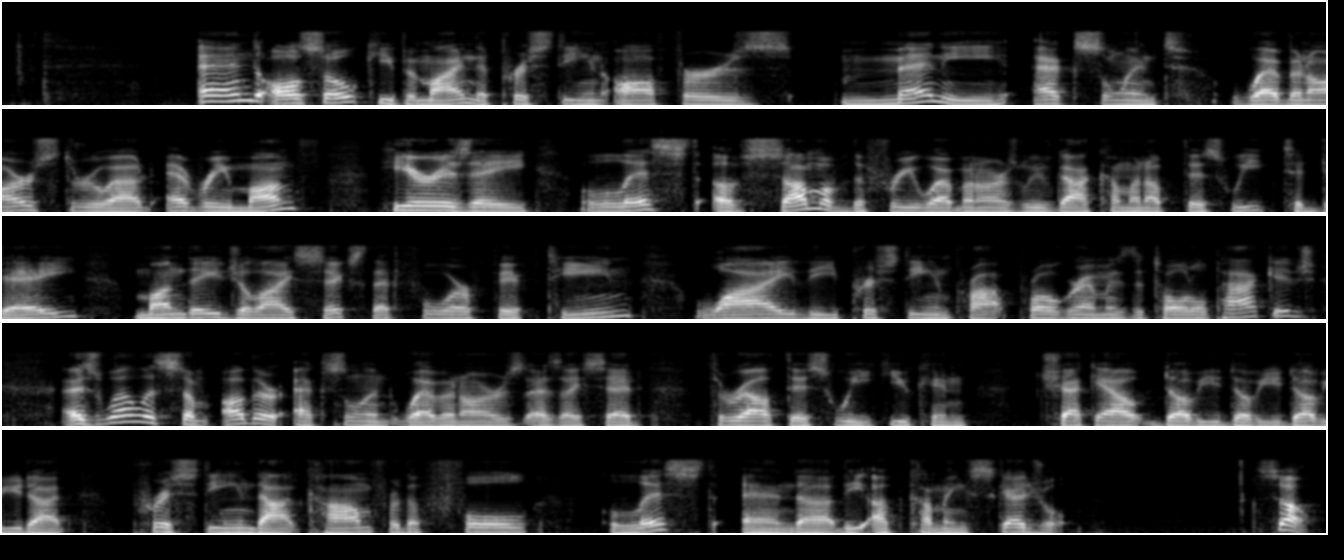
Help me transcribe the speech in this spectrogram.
And also keep in mind that Pristine offers many excellent webinars throughout every month. Here is a list of some of the free webinars we've got coming up this week. Today, Monday, July 6th at 4:15, why the Pristine Prop program is the total package, as well as some other excellent webinars as I said throughout this week. You can check out www.pristine.com for the full list and uh, the upcoming schedule. So,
